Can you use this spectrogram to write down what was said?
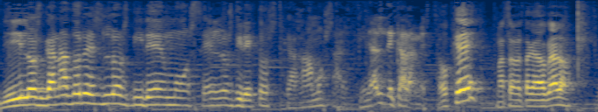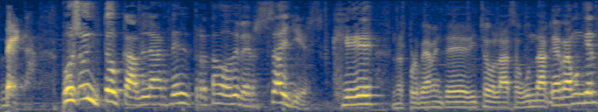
Y los ganadores los diremos en los directos que hagamos al final de cada mes, ¿ok? ¿Más o menos te ha quedado claro? Venga. Pues hoy toca hablar del Tratado de Versalles, que no es propiamente dicho la Segunda Guerra Mundial,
